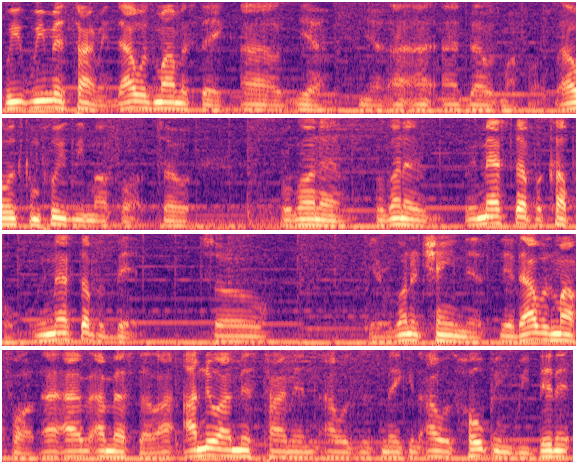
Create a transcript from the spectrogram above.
We we missed timing. That was my mistake. Uh, yeah, yeah. I, I, I, that was my fault. That was completely my fault. So we're gonna we're gonna we messed up a couple. We messed up a bit. So yeah, we're gonna chain this. Yeah, that was my fault. I, I, I messed up. I, I knew I missed timing. I was just making. I was hoping we didn't,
